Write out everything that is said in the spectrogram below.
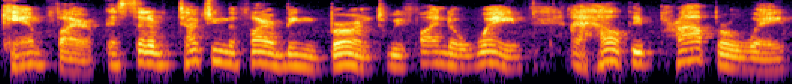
campfire, instead of touching the fire, being burnt, we find a way, a healthy, proper way,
